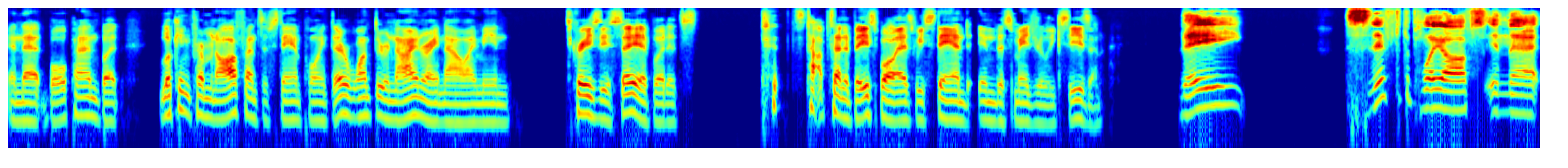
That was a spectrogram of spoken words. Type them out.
in that bullpen. But looking from an offensive standpoint, they're one through nine right now. I mean, it's crazy to say it, but it's it's top 10 of baseball as we stand in this major league season. They sniffed the playoffs in that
